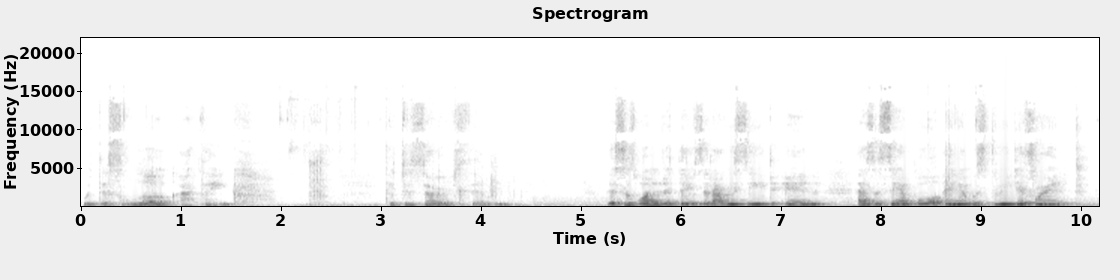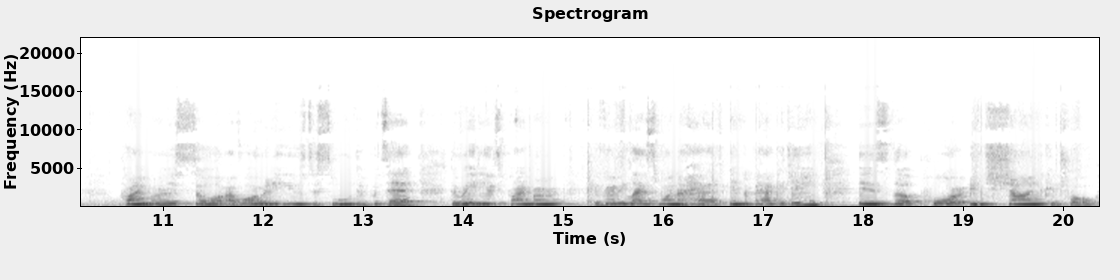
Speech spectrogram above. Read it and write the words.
with this look, I think it deserves them. This is one of the things that I received in as a sample and it was three different primers. So I've already used the Smooth and Protect, the Radiance Primer. The very last one I have in the packaging is the Pore and Shine Control.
